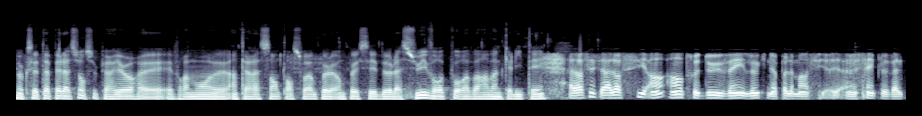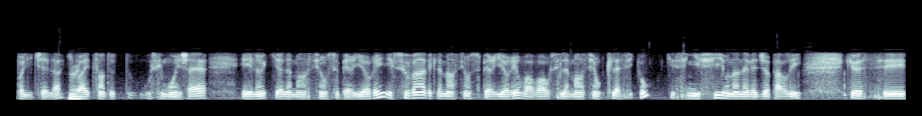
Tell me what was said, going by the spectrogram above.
Donc cette appellation supérieure est, vraiment euh, intéressante en soi. On peut, on peut essayer de la suivre pour avoir un vin de qualité. Alors c'est ça. Alors si entre deux vins, l'un qui n'a pas la mention, un simple Valpolicella qui va être sans doute aussi moins cher, et l'un qui a la mention supérieure. Et souvent avec la mention supérieure, on va avoir aussi la mention classico qui signifie, on en avait déjà parlé, que c'est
